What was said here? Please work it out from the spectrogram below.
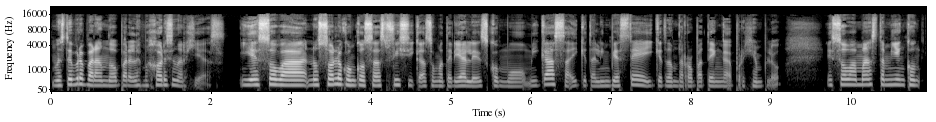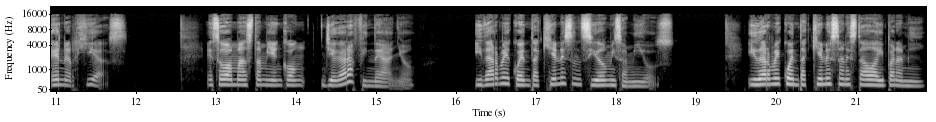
me estoy preparando para las mejores energías. Y eso va no solo con cosas físicas o materiales como mi casa y que tan limpia esté y que tanta ropa tenga, por ejemplo. Eso va más también con energías. Eso va más también con llegar a fin de año y darme cuenta quiénes han sido mis amigos. Y darme cuenta quiénes han estado ahí para mí,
